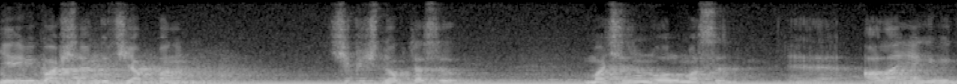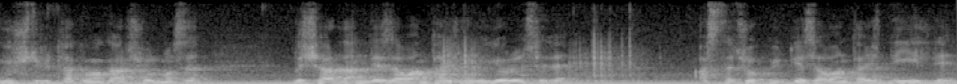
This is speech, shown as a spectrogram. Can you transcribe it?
yeni bir başlangıç yapmanın çıkış noktası maçının olması, e, Alanya gibi güçlü bir takıma karşı olması dışarıdan dezavantaj gibi görünse de aslında çok büyük dezavantaj değildi.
